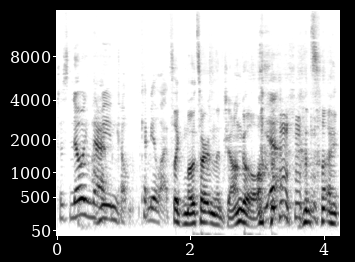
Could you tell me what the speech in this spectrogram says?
just knowing that mean- kept, kept me alive. It's like Mozart in the jungle. yeah, it's like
